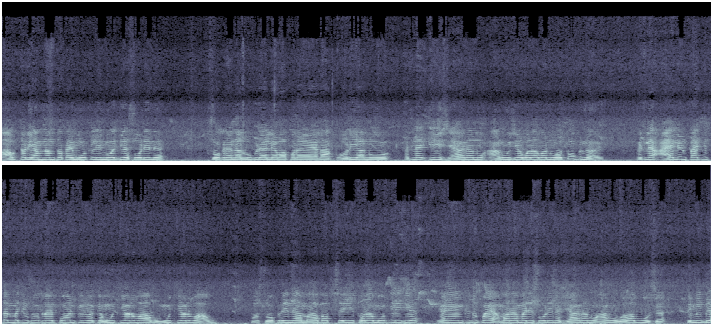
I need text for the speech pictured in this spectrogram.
માવતર એમ તો કાંઈ મોકલી ન દે છોડીને છોકરાના લુગડા લેવા પડે, એના ઘોડિયાનું, એટલે એ ઝાણાનું આણું જે વળાવવાનું હતું કે નહીં? એટલે આયલીન પાકિસ્તાનમાંથી છોકરાએ ફોન કર્યો કે હું તેડવા આવું, હું તેડવા આવું. તો છોકરીના મા બાપ છે એ થોડા મોકલી દે. એણે એમ કીધું, ભાઈ, અમારે અમારી છોડીને ઝાણાનું આણું વળાવવું છે. તમે બે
